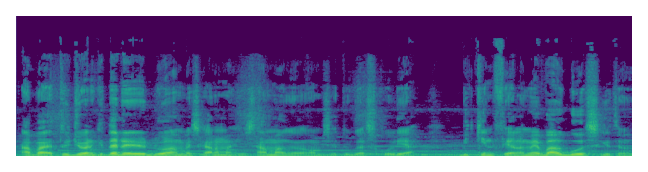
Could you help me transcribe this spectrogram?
apa ya tujuan kita dari dulu sampai sekarang masih sama gitu kalau misalnya tugas kuliah. Bikin filmnya bagus gitu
